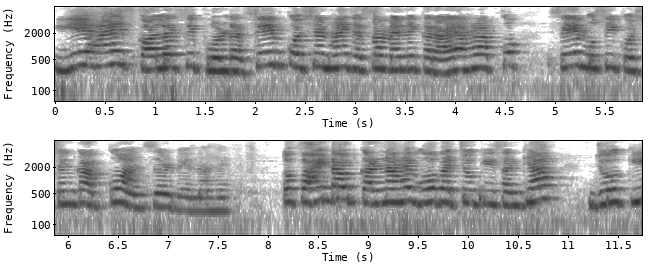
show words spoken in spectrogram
ये है स्कॉलरशिप होल्डर सेम क्वेश्चन है जैसा मैंने कराया है आपको। सेम उसी क्वेश्चन का आपको आंसर देना है। तो फाइंड आउट करना है वो बच्चों की संख्या जो कि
